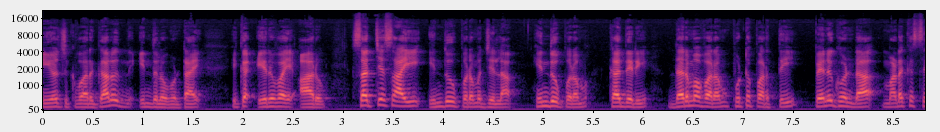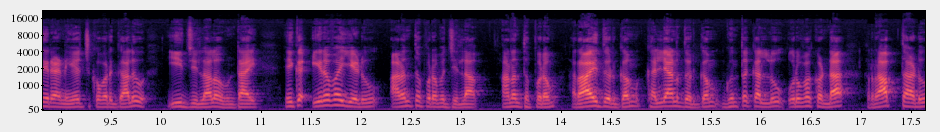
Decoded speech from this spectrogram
నియోజకవర్గాలు ఇందులో ఉంటాయి. ఇక ఇరవై ఆరు సత్యసాయి హిందూపురం జిల్లా హిందూపురం కదిరి ధర్మవరం పుట్టపర్తి పెనుగొండ మడకశీర నియోజకవర్గాలు ఈ జిల్లాలో ఉంటాయి. ఇక ఇరవై ఏడు అనంతపురం జిల్లా. అనంతపురం రాయదుర్గం కళ్యాణదుర్గం గుంతకల్లు ఉరవకొండ రాప్తాడు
